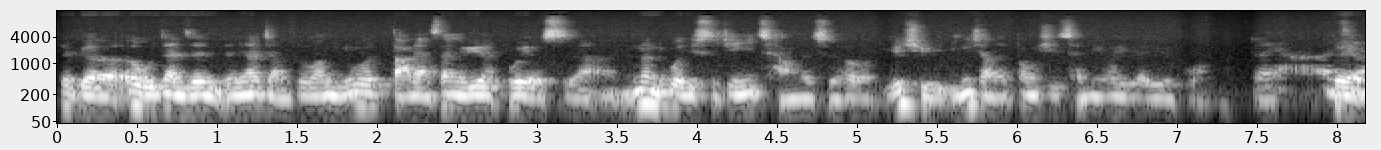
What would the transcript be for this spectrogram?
这个俄乌战争，人家讲说你如果打两三个月不会有事啊，那如果你时间一长的时候，也许影响的东西层面会越来越广。对啊，而且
